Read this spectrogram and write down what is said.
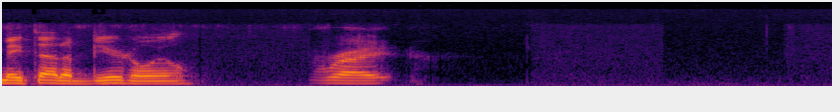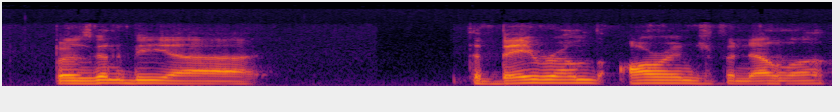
make that a beard oil. Right. But it's going to be uh, the bay rum, the orange, vanilla,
